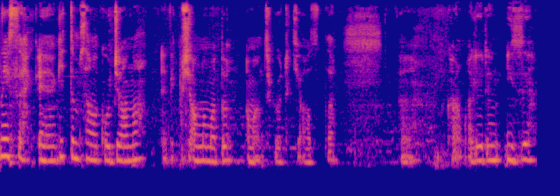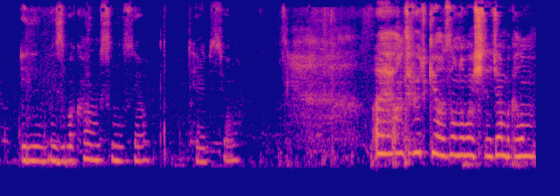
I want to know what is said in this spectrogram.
Neyse e, gittim sağlık ocağına. E, pek bir şey anlamadı ama antibiyotik yazdı. E, bakarım Ali'nin izi, elinin izi bakar mısınız ya televizyona? Ay, antibiyotik yazdı ona başlayacağım. Bakalım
